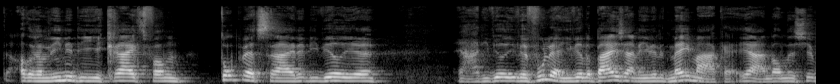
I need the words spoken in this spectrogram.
de adrenaline die je krijgt van topwedstrijden, die wil je, ja, die wil je weer voelen en je wil erbij zijn en je wil het meemaken. Ja, en dan is je,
